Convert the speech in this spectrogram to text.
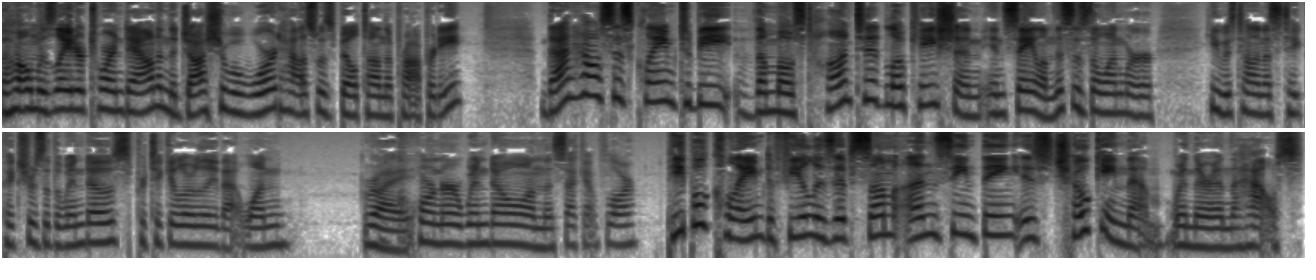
The home was later torn down, and the Joshua Ward house was built on the property. That house is claimed to be the most haunted location in Salem. This is the one where he was telling us to take pictures of the windows, particularly that one Right. corner window on the second floor. People claim to feel as if some unseen thing is choking them when they're in the house.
